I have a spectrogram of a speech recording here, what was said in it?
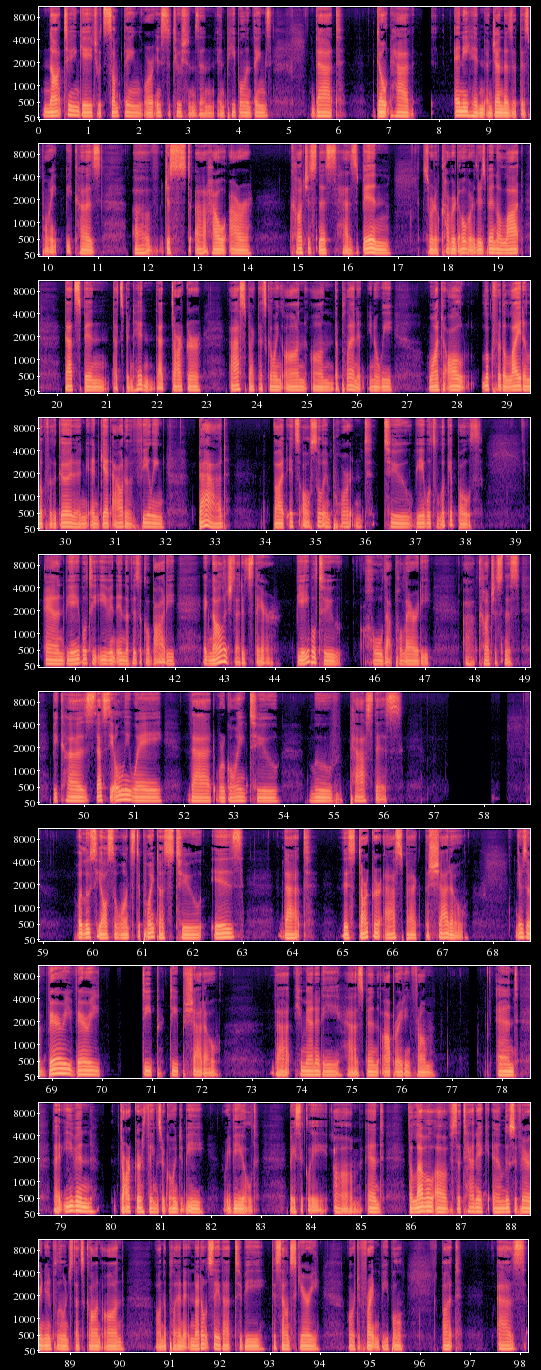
not to engage with something or institutions and, and people and things that don't have any hidden agendas at this point because of just uh, how our consciousness has been sort of covered over. There's been a lot that's been that's been hidden. That darker aspect that's going on on the planet. You know, we want to all look for the light and look for the good and, and get out of feeling bad, but it's also important to be able to look at both and be able to, even in the physical body, acknowledge that it's there, be able to hold that polarity uh, consciousness, because that's the only way that we're going to move past this. What Lucy also wants to point us to is that this darker aspect, the shadow, there's a very, very deep, deep shadow that humanity has been operating from, and that even darker things are going to be revealed, basically. Um, and the level of satanic and Luciferian influence that's gone on on the planet. And I don't say that to be to sound scary or to frighten people, but as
